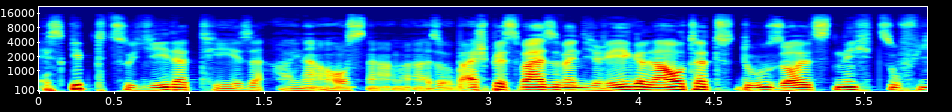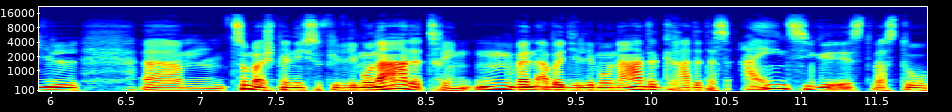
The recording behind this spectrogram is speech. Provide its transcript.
es gibt zu jeder These eine Ausnahme. Also beispielsweise, wenn die Regel lautet, du sollst nicht so viel, ähm, zum Beispiel nicht so viel Limonade trinken, wenn aber die Limonade gerade das Einzige ist, was du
